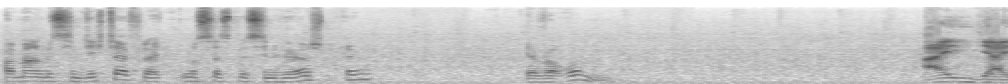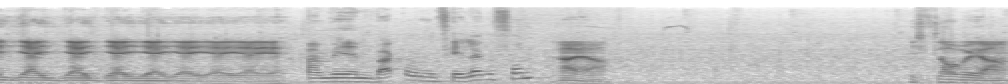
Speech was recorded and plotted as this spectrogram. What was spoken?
Fahr mal ein bisschen dichter, vielleicht muss das ein bisschen höher springen. Ja, warum? Eieieiei. Haben wir einen Bug und einen Fehler gefunden? Ja, ja. Ich glaube ja.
